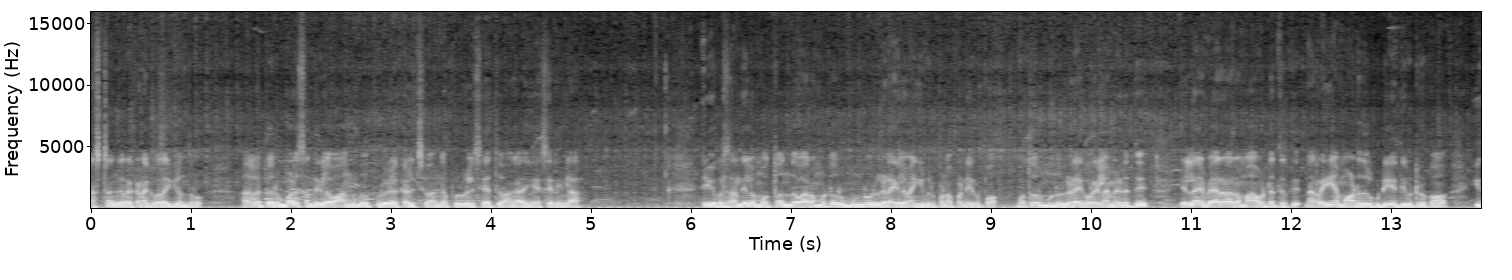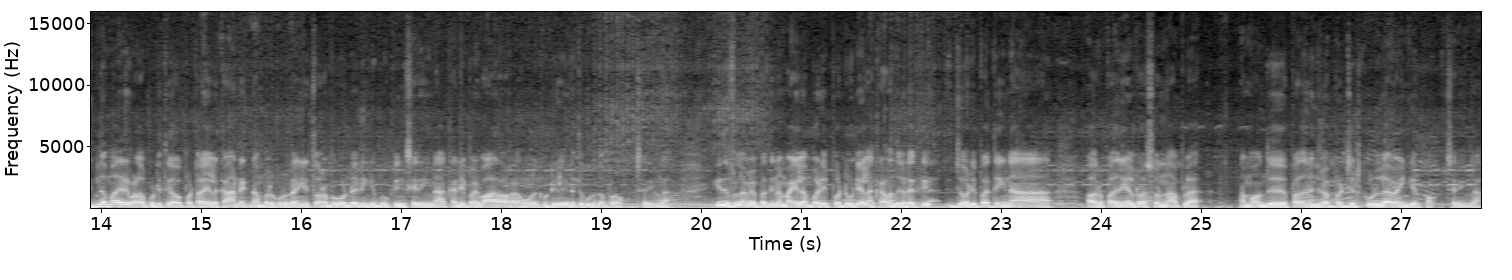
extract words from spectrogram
நஷ்டங்கிற கணக்கு வரைக்கும் வந்துடும் அதனால் பெரும்பாலும் சந்தைகளை வாங்கும்போது பொருள்களை கழிச்சு வாங்க புருகளை சேர்த்து வாங்காதீங்க. சரிங்களா? இதுக்கப்புறம் சந்தையில் மொத்தம் இந்த வாரம் மட்டும் ஒரு முந்நூறு கடைகள் வாங்கி விற்பனை பண்ணியிருப்போம். மொத்தம் ஒரு முந்நூறு கடை குறையெல்லாம் எடுத்து எல்லாம் வேறு வேறு மாவட்டத்திற்கு நிறைய மாடுதல் கூட்டி ஏற்றி விட்டுருக்கோம். இந்த மாதிரி வளப்பூட்டி தேவைப்பட்டால் இல்லை கான்டாக்ட் நம்பர் கொடுக்குறேன் நீங்கள் தொடர்பு கொண்டு நீங்கள் புக்கிங் செய்தீங்கன்னா கண்டிப்பாக வார வாரம் உங்களுக்கு குட்டிகள் எடுத்து கொடுக்கப்படும் சரிங்களா? இது ஃபுல்லாமே பார்த்தீங்கன்னா மயிலம்பாடி பொட்டுக்குட்டி எல்லாம் கலந்து கிடக்கு. ஜோடி பார்த்தீங்கன்னா அவர் பதினேழு ரூபா சொன்னாப்புல. நம்ம வந்து பதினஞ்சு ரூபா பட்ஜெட்டுக்குள்ளே வாங்கியிருக்கோம். சரிங்களா?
